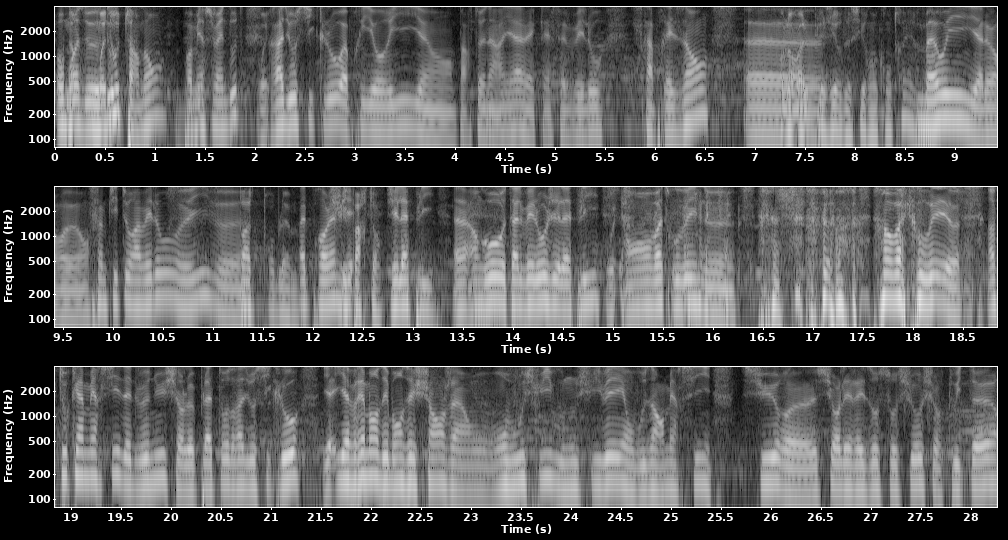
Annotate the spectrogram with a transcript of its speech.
au Non, mois de d'août, pardon, première semaine d'août. Radio Cyclo, a priori, en partenariat avec la FF Vélo, sera présent. on aura le plaisir de s'y rencontrer. Bah oui, alors on fait un petit tour à vélo, Yves? Pas de problème. Pas de problème. Je suis partant. J'ai l'appli. en gros, tu as le vélo, j'ai l'appli. On va trouver une. on va trouver. En tout cas, merci d'être venu sur le plateau de Radio Cyclo. Il y, a vraiment des bons échanges. Hein. On, vous suit, vous nous suivez, on vous en remercie sur, sur les réseaux sociaux, sur Twitter,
